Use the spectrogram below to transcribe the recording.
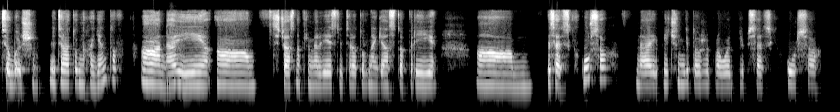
все больше литературных агентов. А, да, и а, сейчас, например, есть литературное агентство при а, писательских курсах, да, и питчинги тоже проводят при писательских курсах.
